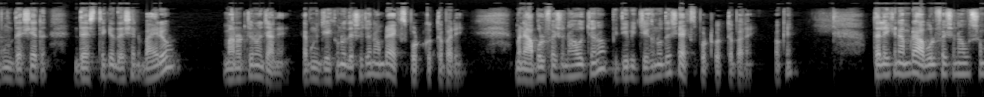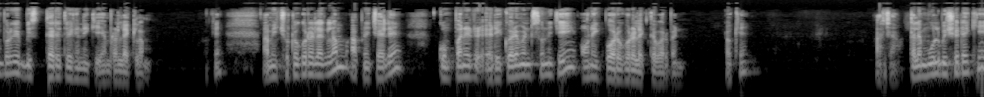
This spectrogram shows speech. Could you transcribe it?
এবং দেশের, দেশ থেকে দেশের বাইরেও মানুষ জানে এবং যে কোনো দেশের জন্য আমরা এক্সপোর্ট করতে পারি। মানে আবুল ফ্যাশন হাউস যেন পৃথিবীর যে কোনো দেশে এক্সপোর্ট করতে পারে ওকে তাহলে এখানে আমরা আবুল ফ্যাশন হাউস সম্পর্কে বিস্তারিত এখানে কি আমরা লিখলাম? ওকে আমি ছোট করে লিখলাম, আপনি চাইলে কোম্পানির রিকোয়ারমেন্টস অনুযায়ী অনেক বড় করে লিখতে পারবেন। ওকে আচ্ছা তাহলে মূল বিষয়টা কি?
